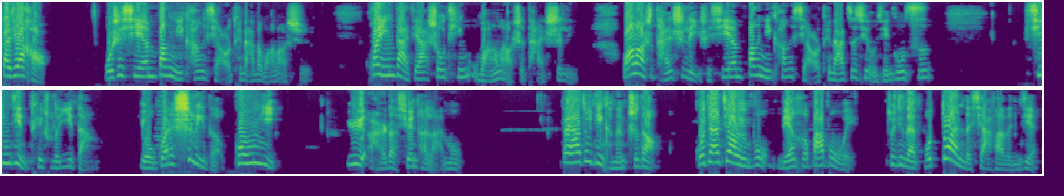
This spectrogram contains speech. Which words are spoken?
大家好，我是西安邦尼康小儿推拿的王老师，欢迎大家收听王老师谈视力。王老师谈视力是西安邦尼康小儿推拿咨询有限公司新近推出了一档有关视力的公益育儿的宣传栏目。大家最近可能知道，国家教育部联合八部委最近在不断的下发文件，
